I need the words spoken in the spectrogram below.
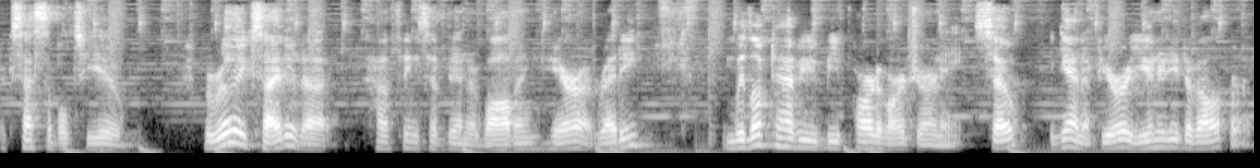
accessible to you. We're really excited at how things have been evolving here at Ready, and we'd love to have you be part of our journey. So again, if you're a Unity developer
